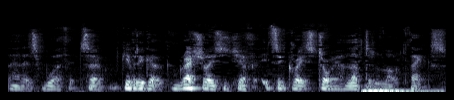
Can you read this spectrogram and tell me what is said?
and it's worth it. So give it a go. Congratulations, Jeff. It's a great story. I loved it a lot. Thanks.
